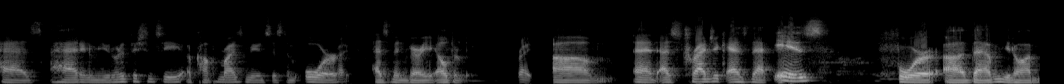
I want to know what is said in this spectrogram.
has had an immunodeficiency, a compromised immune system, or Right. has been very elderly. Right. Um, and as tragic as that is for uh, them, you know, I'm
